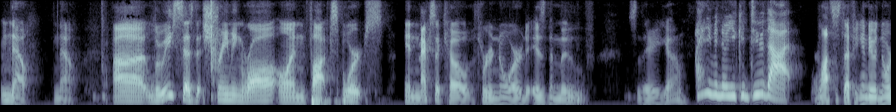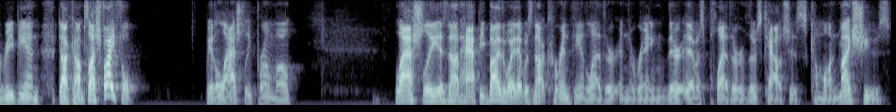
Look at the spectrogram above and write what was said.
No, no. Uh, Luis says that streaming Raw on Fox Sports in Mexico through Nord is the move. So there you go. I didn't even know you could do that. Lots of stuff you can do with nordvpn.com slash Fightful. We had a Lashley promo. Lashley is not happy. By the way, that was not Corinthian leather in the ring. There, that was pleather. Those couches. Come on, my shoes.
